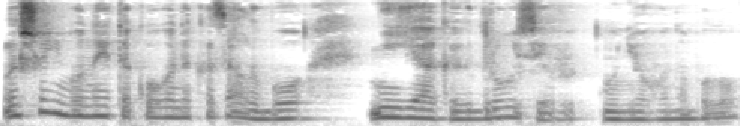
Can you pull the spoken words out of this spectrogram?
Лише вони такого не казали, бо ніяких друзів у нього не було.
